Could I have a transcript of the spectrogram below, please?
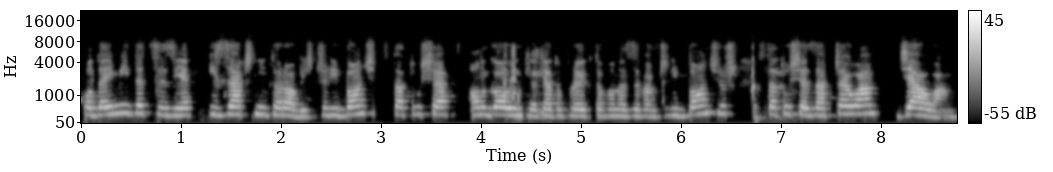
podejmij decyzję i zacznij to robić, czyli bądź w statusie ongoing, jak ja to projektowo nazywam, czyli bądź już w statusie zaczęłam, działam.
